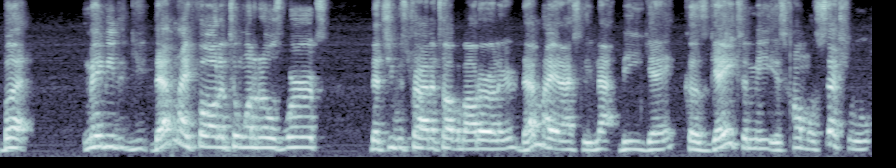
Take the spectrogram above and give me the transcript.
but maybe that might fall into one of those words that you was trying to talk about earlier. That might actually not be gay because gay to me is homosexual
